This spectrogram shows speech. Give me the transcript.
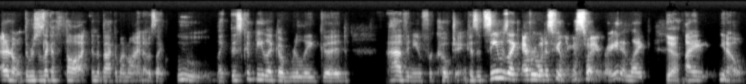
I don't know, there was just like a thought in the back of my mind. I was like, ooh, like this could be like a really good avenue for coaching because it seems like everyone is feeling this way right and like yeah i you know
